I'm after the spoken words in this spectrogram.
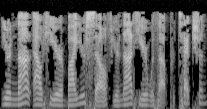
You're not out here by yourself. You're not here without protection.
